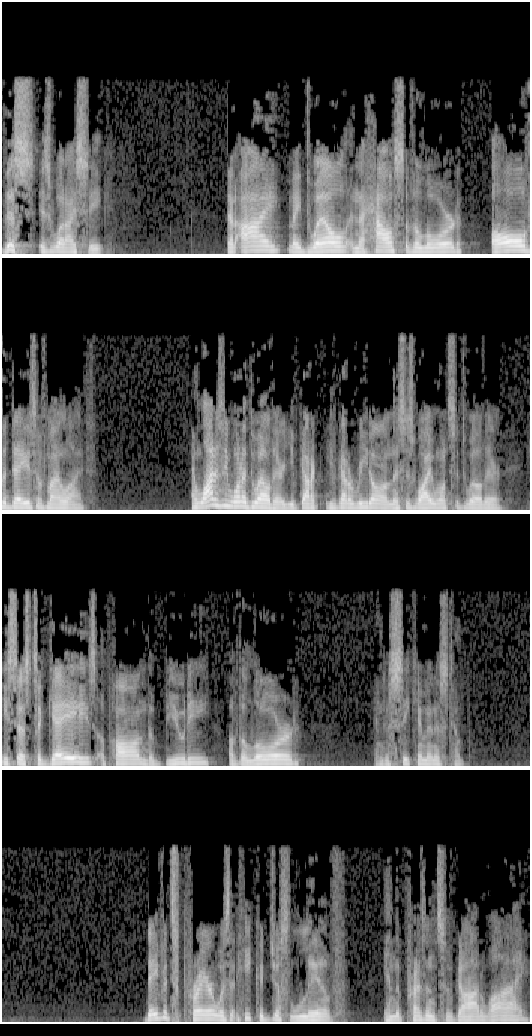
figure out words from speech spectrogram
this is what I seek, that I may dwell in the house of the Lord all the days of my life and why does he want to dwell there? You've got to, you've got to read on. This is why he wants to dwell there. He says, to gaze upon the beauty of the Lord and to seek him in his temple. David's prayer was that he could just live in the presence of God. Why?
